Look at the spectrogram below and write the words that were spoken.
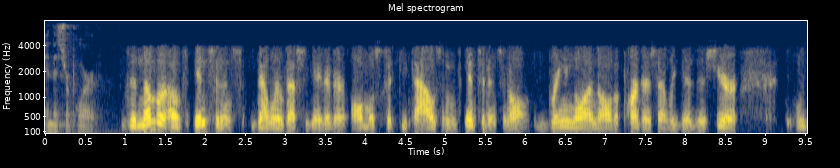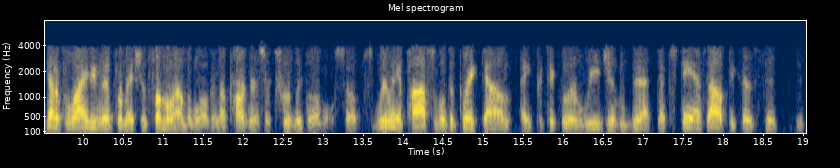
in this report? The number of incidents that were investigated are almost 50,000 incidents in all. Bringing on all the partners that we did this year, we got a variety of information from around the world, and our partners are truly global. So it's really impossible to break down a particular region that, that stands out because it, it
